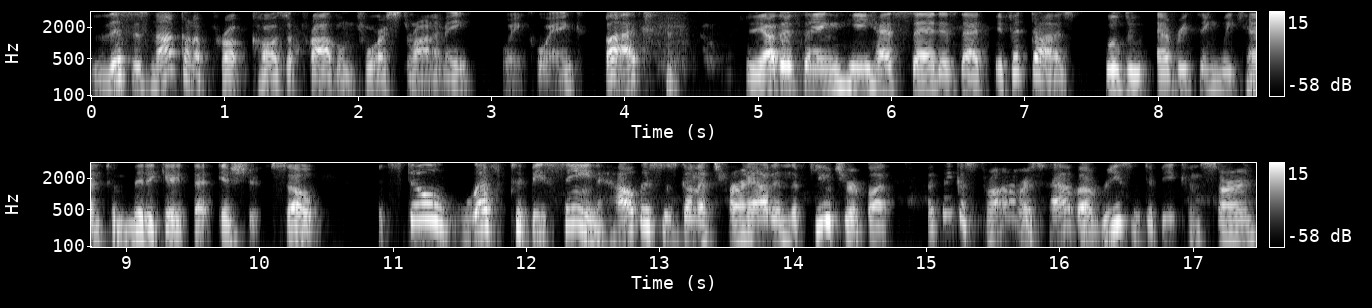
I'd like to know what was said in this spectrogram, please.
this is not going to cause a problem for astronomy, wink, wink. But the other thing he has said is that if it does, we'll do everything we can to mitigate that issue. So it's still left to be seen how this is going to turn out in the future, but I think astronomers have a reason to be concerned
